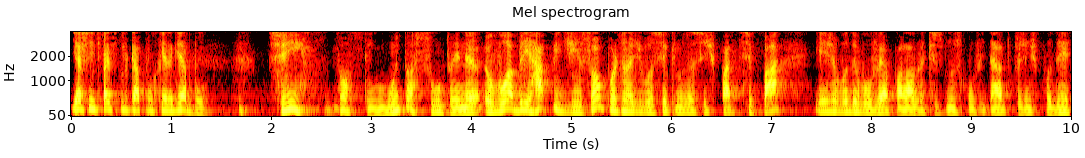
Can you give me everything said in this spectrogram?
E a gente vai explicar por que daqui a pouco. Sim, tem muito assunto aí, né? Eu vou abrir rapidinho, só a oportunidade de você que nos assiste participar, e aí já vou devolver a palavra aqui aos meus convidados para a gente poder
